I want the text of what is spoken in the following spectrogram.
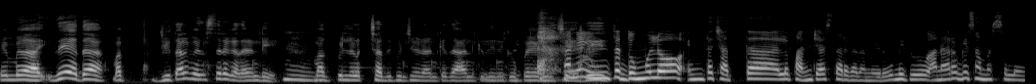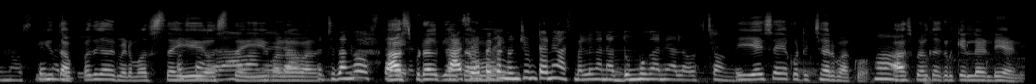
మేము ఇదే కదా మాకు జీతాలు పెంచుతారే కదండి. మాకు పిల్లలకు చదివించడానికి దానికి దీనికి కానీ ఉపయోగించేది ఇంత దుమ్ములో ఇంత చెత్తలో పని చేస్తారు కదా మీరు మీకు అనారోగ్య సమస్యలు ఏమైనా వస్తే ఇక మరి? తప్పదు కదా మేడం వస్తాయి వస్తాయా? వస్తాయి ఖచ్చితంగా వస్తాయి కాసేపు ఇక్కడ నుంచి ఉంటేనే ఆ స్మెల్ గానీ ఆ దుమ్ము గానీ అలా వస్తుంది ఏసఐ ఒకటి ఇచ్చారు మాకు. హాస్పిటల్కి అక్కడికి వెళ్ళండి అని.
